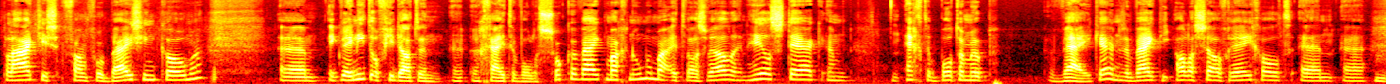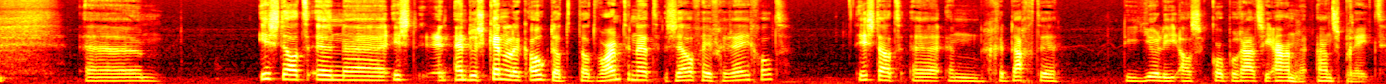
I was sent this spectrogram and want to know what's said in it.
plaatjes van voorbij zien komen. Um, ik weet niet of je dat een, een, geitenwolle sokkenwijk mag noemen, maar het was wel een heel sterk, een, een echte bottom-up wijk. Hè? Dus een wijk die alles zelf regelt. En uh, hm. uh, is dat een. Uh, is, en, en, dus kennelijk ook dat, dat warmtenet zelf heeft geregeld. Is dat een gedachte die jullie als corporatie aan, aanspreekt?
